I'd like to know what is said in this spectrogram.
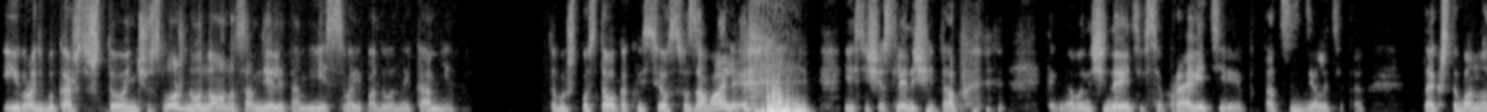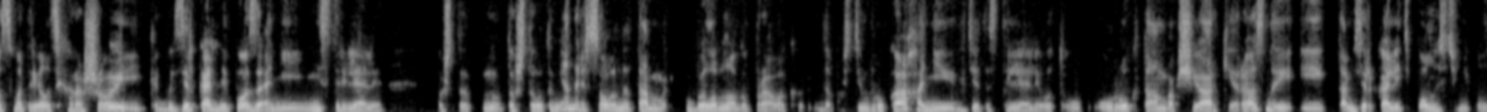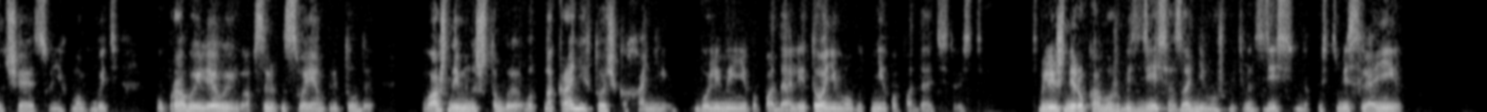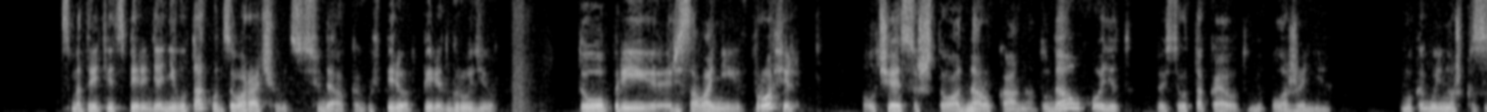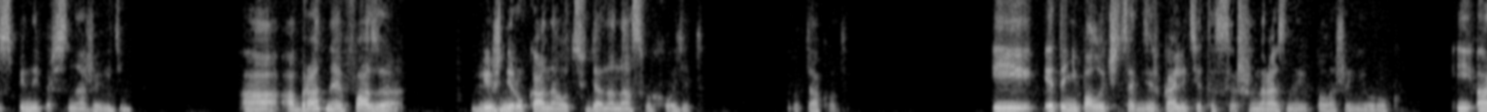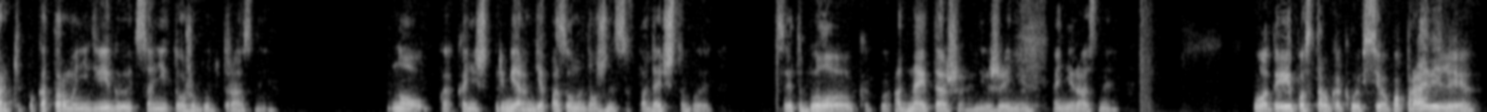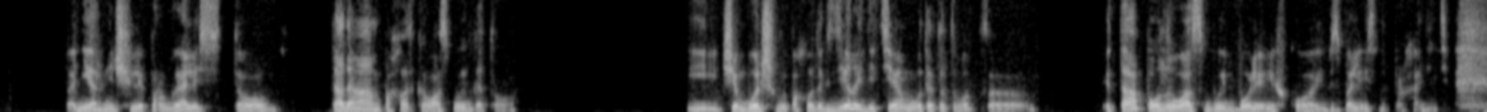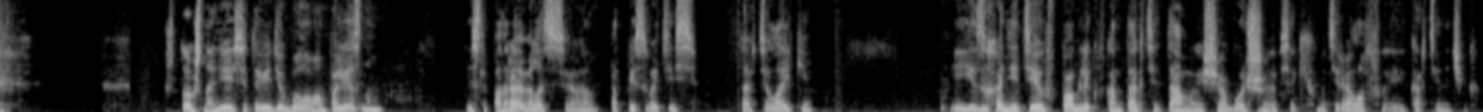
И вроде бы кажется, что ничего сложного, но на самом деле там есть свои подводные камни, потому что после того, как вы все сфазовали, есть еще следующий этап, когда вы начинаете все править и пытаться сделать это так, чтобы оно смотрелось хорошо, и как бы зеркальные позы, они не стреляли потому что, ну, то, что вот у меня нарисовано, там было много правок. Допустим, в руках они где-то стреляли, вот у, у рук там вообще арки разные, и там зеркалить полностью не получается. У них могут быть у правой и левой абсолютно свои амплитуды. Важно именно, чтобы вот на крайних точках они более-менее попадали, и то они могут не попадать. То есть ближняя рука может быть здесь, а задняя может быть вот здесь. Допустим, если они смотреть вид спереди, они вот так вот заворачиваются сюда, как бы вперед, перед грудью, то при рисовании в профиль получается, что одна рука, она туда уходит, то есть вот такое вот у нее положение. Мы как бы немножко со спины персонажа видим. А обратная фаза, ближняя рука, она вот сюда на нас выходит. Вот так вот. И это не получится отзеркалить, это совершенно разные положения урока. И арки, по которым они двигаются, они тоже будут разные. Но, конечно, примерно диапазоны должны совпадать, чтобы это было как бы одна и та же движение, а не разные. Вот, и после того, как вы все поправили, понервничали, поругались, то тадам, походка у вас будет готова. И чем больше вы походок сделаете, тем вот этот вот э, этап, он у вас будет более легко и безболезненно проходить. Что ж, надеюсь, это видео было вам полезным. Если понравилось, э, подписывайтесь, ставьте лайки и заходите в паблик ВКонтакте, там еще больше всяких материалов и картиночек.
